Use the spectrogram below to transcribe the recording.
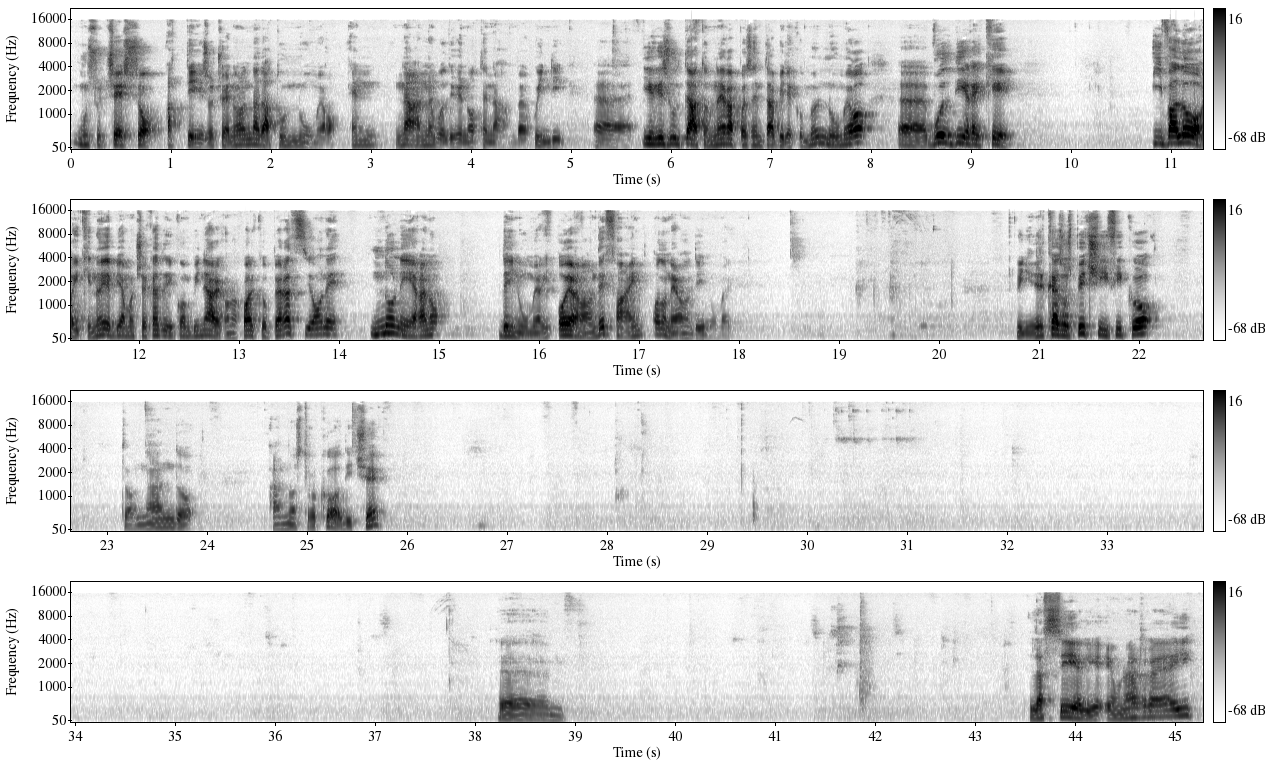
un successo atteso, cioè non ha dato un numero, e none vuol dire not a number, quindi eh, il risultato non è rappresentabile come un numero, eh, vuol dire che i valori che noi abbiamo cercato di combinare con una qualche operazione non erano dei numeri, o erano undefined o non erano dei numeri. Quindi nel caso specifico, tornando al nostro codice, Ehm, la serie è un array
